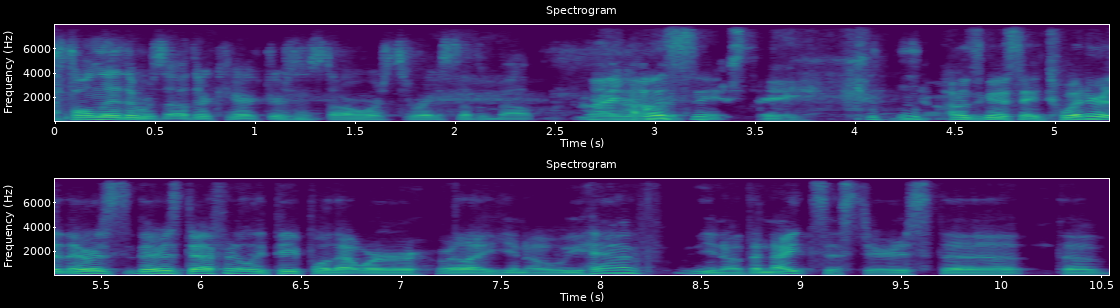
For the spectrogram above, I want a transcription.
If only there was other characters in Star Wars to write stuff about. I know. I I was was say, you know, I was gonna say Twitter. There was there's definitely people that were were like, you know, we have you know the Night Sisters, the the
